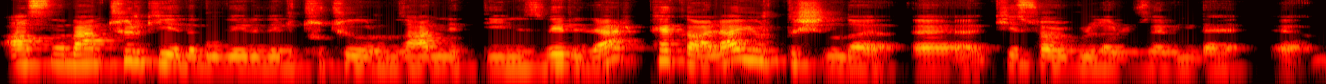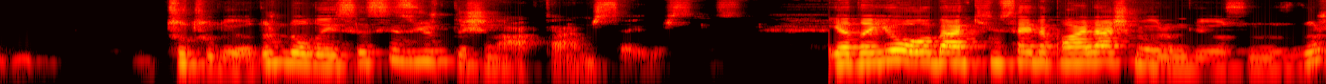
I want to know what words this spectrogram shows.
aslında ben Türkiye'de bu verileri tutuyorum zannettiğiniz veriler pekala yurt dışındaki serverlar üzerinde tutuluyordur. Dolayısıyla siz yurt dışına aktarmış sayılırsınız. Ya da yo ben kimseyle paylaşmıyorum diyorsunuzdur.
